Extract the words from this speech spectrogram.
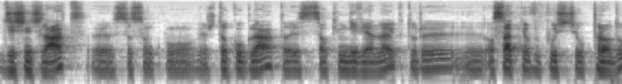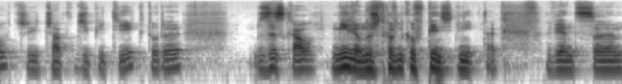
10 lat e, w stosunku wiesz, do Google'a, to jest całkiem niewiele, który ostatnio wypuścił produkt, czyli chat GPT, który zyskał milion użytkowników w 5 dni. Tak? Więc e,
